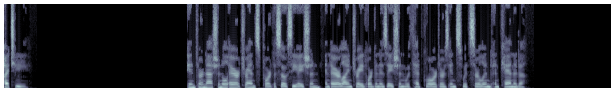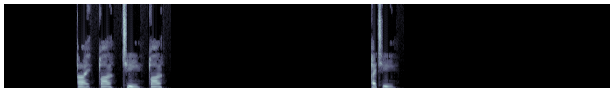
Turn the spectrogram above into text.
IATA International Air Transport Association, an airline trade organization with headquarters in Switzerland and Canada. I, A, T, A. IATA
